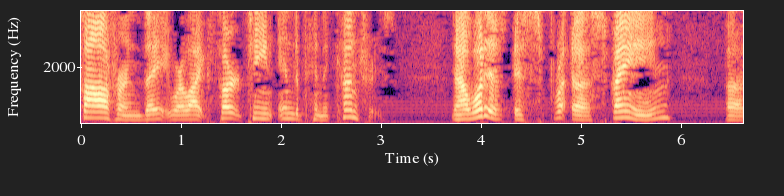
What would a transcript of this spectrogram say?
sovereign. They were like 13 independent countries. Now, what is uh, Spain uh,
